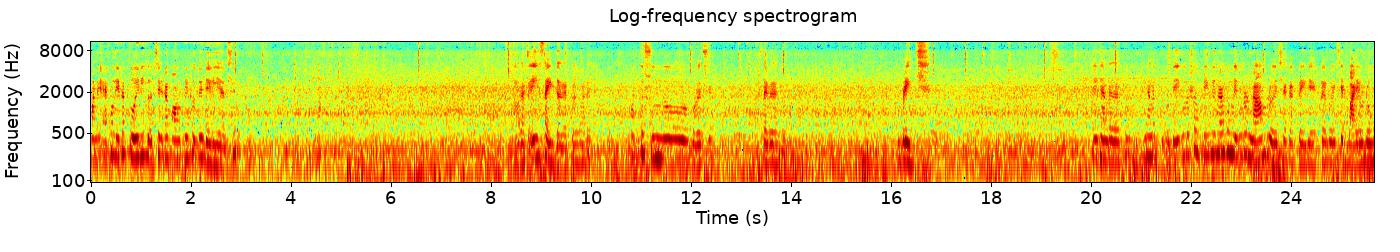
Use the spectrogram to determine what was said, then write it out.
মানে এখন এটা তৈরি হচ্ছে, এটা কমপ্লিট হতে দেরি আছে। দেখো, এই সাইডটা দেখো এবারে। কত সুন্দর করেছে। সাইডে দেখো। ব্রিজ এইখানটা দেখো, এখানে এইগুলো সব বিভিন্ন রকম, এগুলোর নাম রয়েছে এক একটা, এই যে একটা রয়েছে বায়োডোম।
